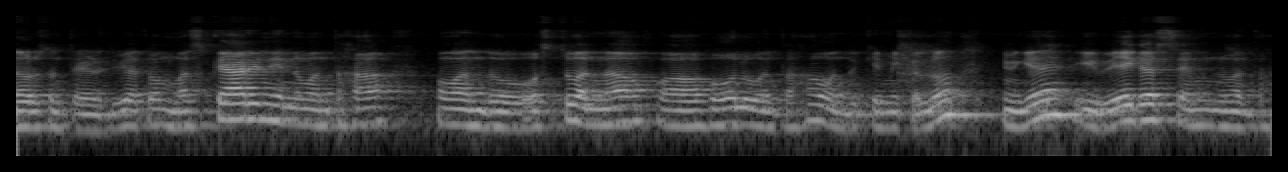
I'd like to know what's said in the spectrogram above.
ನರ್ವ್ಸ್ ಅಂತ ಹೇಳ್ತೀವಿ, ಅಥವಾ ಮಸ್ಕ್ಯಾರಿನ್ ಎನ್ನುವಂತಹ ಒಂದು ವಸ್ತುವನ್ನು ಹೋಲುವಂತಹ ಒಂದು ಕೆಮಿಕಲ್ಲು ನಿಮಗೆ ಈ ವೇಗಸ್ ಎನ್ನುವಂತಹ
